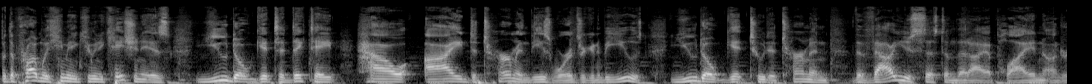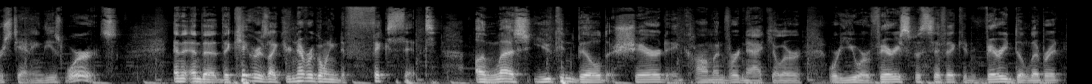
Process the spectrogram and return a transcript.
but the problem with human communication is you don't get to dictate how I determine these words are going to be used. You don't get to determine the value system that I apply in understanding these words. And, and the, the kicker is like you're never going to fix it unless you can build a shared and common vernacular where you are very specific and very deliberate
